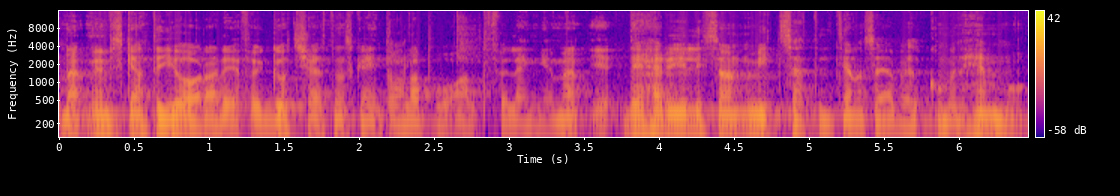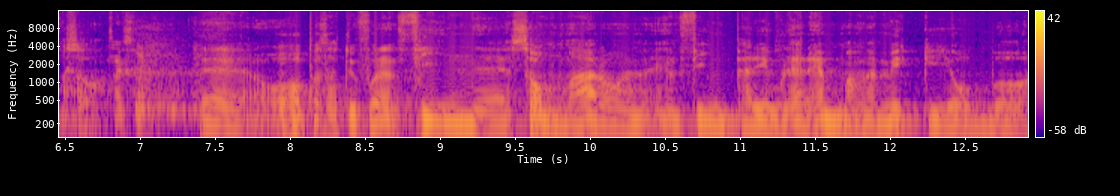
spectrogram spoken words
Men, men vi ska inte göra det, för gudstjänsten ska inte hålla på allt för länge. Men det här är ju liksom mitt sätt att grann säga välkommen hem också. Mycket. Eh, och hoppas att du får en fin eh, sommar och en, en fin period här hemma med mycket jobb och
